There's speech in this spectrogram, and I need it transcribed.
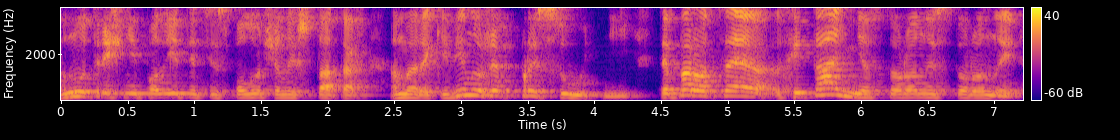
внутрішній політиці Сполучених Штатів Америки він уже присутній. Тепер оце хитання сторони сторони,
